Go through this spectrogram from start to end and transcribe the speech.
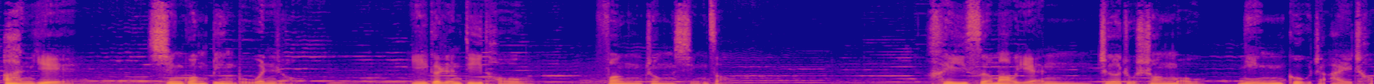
暗夜，星光并不温柔，一个人低头。风中行走，黑色帽檐遮住双眸，凝固着哀愁，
